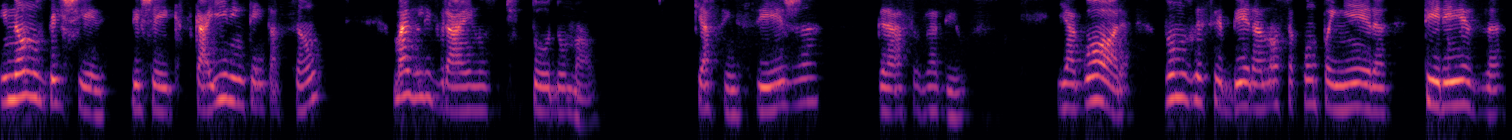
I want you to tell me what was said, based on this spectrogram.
E não nos deixeis, deixeis cair em tentação, mas livrai-nos de todo o mal. Que assim seja, graças a Deus. E agora, vamos receber a nossa companheira Teresa,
